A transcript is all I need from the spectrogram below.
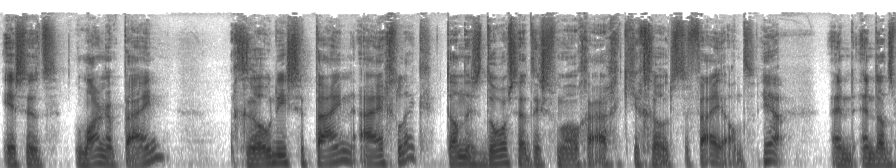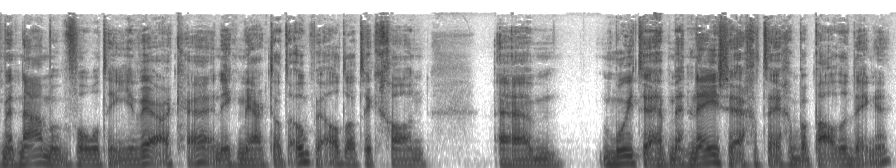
Is het lange pijn, chronische pijn eigenlijk, dan is doorzettingsvermogen eigenlijk je grootste vijand. Ja. En, en dat is met name bijvoorbeeld in je werk. Hè. En ik merk dat ook wel, dat ik gewoon um, moeite heb met nee zeggen tegen bepaalde dingen.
